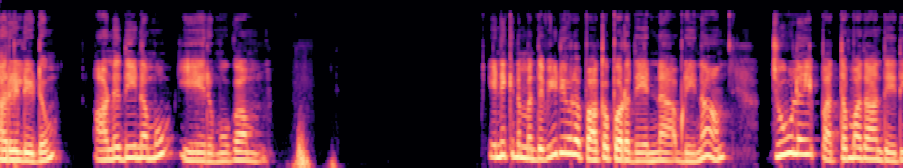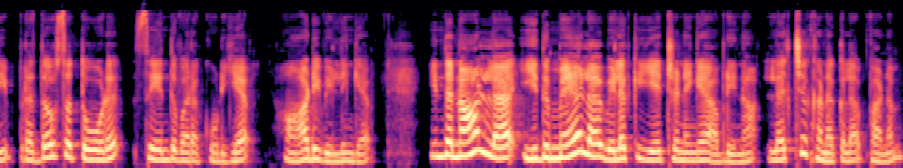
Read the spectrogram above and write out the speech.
அருளிடும் அனுதினமும் ஏறுமுகம். இன்றைக்கி நம்ம இந்த வீடியோவில் பார்க்க போகிறது என்ன அப்படின்னா ஜூலை பத்தொன்பதாம் தேதி பிரதோஷத்தோடு சேர்ந்து வரக்கூடிய ஆடி வெள்ளிங்க. இந்த நாளில் இது மேலே விளக்கு ஏற்றினீங்க அப்படின்னா லட்சக்கணக்கில் பணம்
